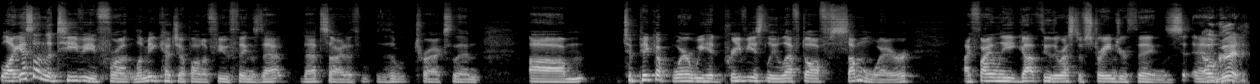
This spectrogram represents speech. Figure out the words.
Well, I guess on the TV front, let me catch up on a few things that that side of the tracks. Then, um, to pick up where we had previously left off somewhere, I finally got through the rest of Stranger Things. Oh, and, oh good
